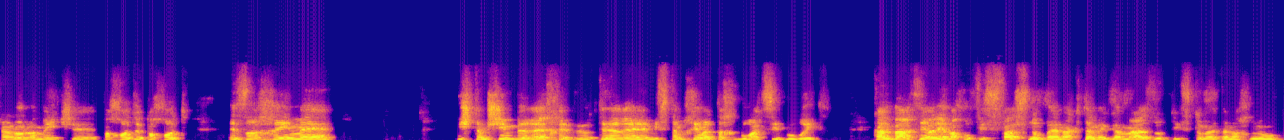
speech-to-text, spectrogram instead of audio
כלל עולמית שפחות ופחות אזרחים משתמשים ברכב ויותר מסתמכים על תחבורה ציבורית. כאן בארץ נראה לי אנחנו פספסנו בענק את המגמה הזאת, זאת אומרת אנחנו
